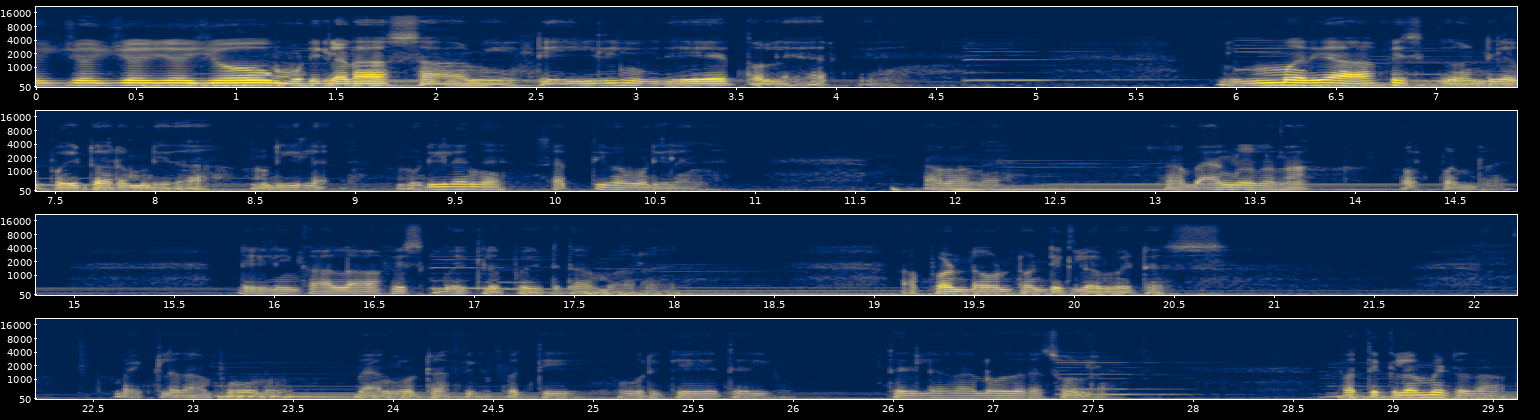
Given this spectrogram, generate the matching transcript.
ஐயோ முடியலடா சாமி. டெய்லியும் இதே தொல்லையாக இருக்குது நிம்மதியாக ஆஃபீஸுக்கு வண்டியில் போயிட்டு வர முடியுதா? முடியல. முடியலங்க. சத்தியமாக முடியலங்க. ஆமாங்க. நான் பெங்களூரில் தான் ஒர்க் பண்ணுறேன் டெய்லியும் காலைல ஆஃபீஸ்க்கு பைக்கில் போயிட்டு தான் போகிறேன் up and down twenty kilometres பைக்கில் தான் போகணும். பெங்களூர் டிராஃபிக்கை பற்றி ஊருக்கே தெரியும். தெரியல நான் இன்னொரு தடவை சொல்கிறேன் பத்து கிலோமீட்டர் தான்.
